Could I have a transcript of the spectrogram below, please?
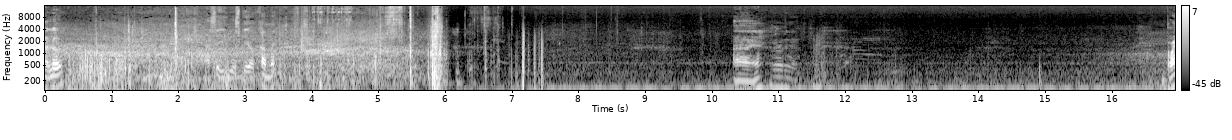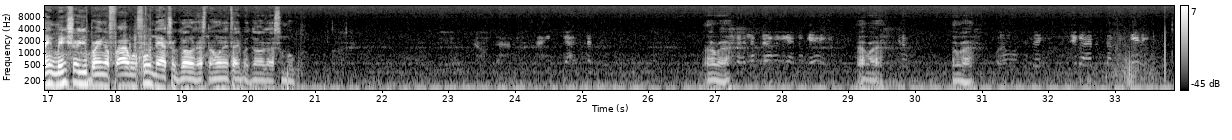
Hello? I said you were still coming. Alright. Bring, make sure you bring a 504 natural gauze. That's the only type of gauze I smoke. All right. All right.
